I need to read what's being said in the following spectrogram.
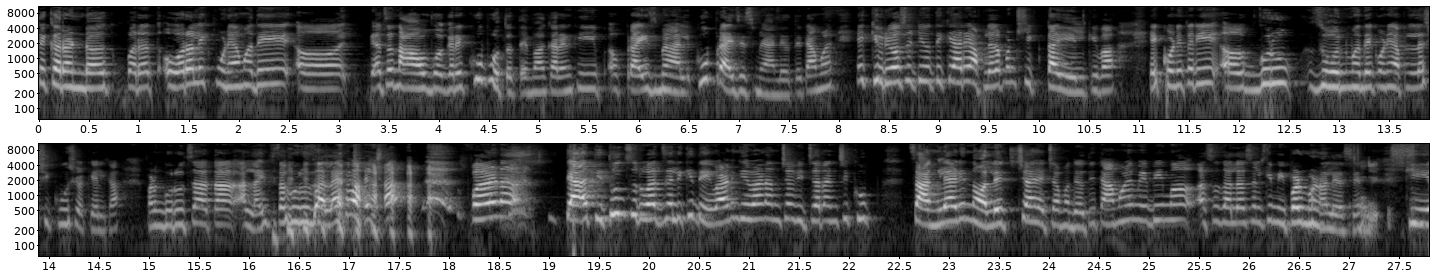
ते करंडक परत ओव्हरऑल एक पुण्यामध्ये त्याचं नाव वगैरे खूप होतं तेव्हा कारण की प्राईज मिळाले खूप प्राइजेस मिळाले होते. त्यामुळे एक क्युरिओसिटी होती की अरे आपल्याला पण शिकता येईल किंवा एक कोणीतरी गुरु झोनमध्ये कोणी आपल्याला शिकवू शकेल का? पण गुरुचा आता लाईफचा गुरु झालाय माझ्या. पण त्या तिथून सुरुवात झाली की देवाणघेवाण आमच्या विचारांची खूप चांगल्या आणि नॉलेजच्या ह्याच्यामध्ये होती त्यामुळे मे बी मग असं झालं असेल की मी पण म्हणाले असेल. की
